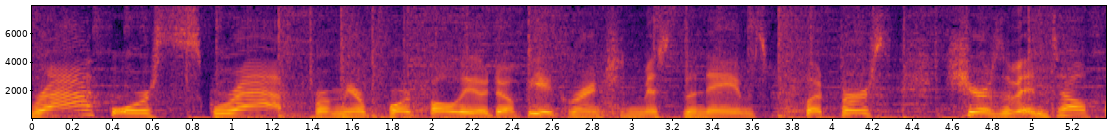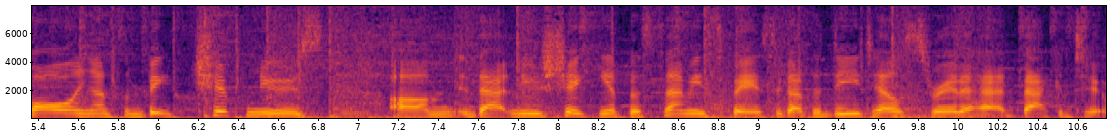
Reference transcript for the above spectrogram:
wrap or scrap from your portfolio. Don't be a Grinch and miss the names. But first, shares of Intel falling on some big chip news. Um, that news shaking up the semi space. We got the details straight ahead. Back in two.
